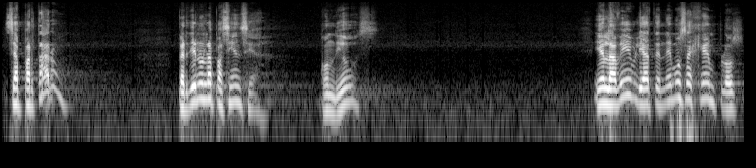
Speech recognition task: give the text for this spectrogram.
Se apartaron. Perdieron la paciencia con Dios. Y en la Biblia tenemos ejemplos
